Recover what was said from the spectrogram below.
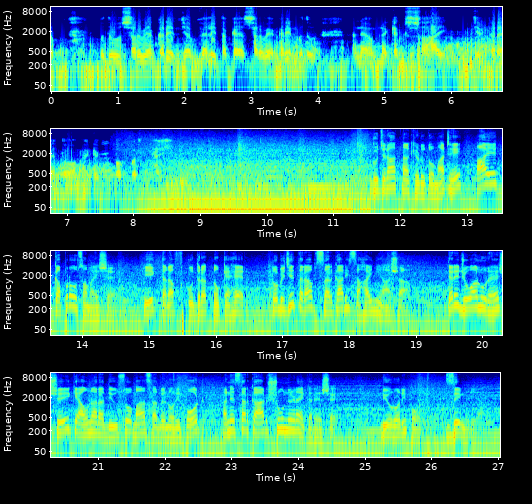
બધું સર્વે કરીને, જેમ વહેલી તકે સર્વે કરીને બધું, અને અમને કંઈક સહાય જે કરે તો અમે કંઈક પગભર થાય. ગુજરાતના ખેડૂતો માટે આ એક કપરો સમય છે. એક તરફ કુદરતનો કહેર, તો બીજી તરફ સરકારી સહાયની આશા. ત્યારે જોવાનું રહેશે કે આવનારા દિવસોમાં સર્વેનો રિપોર્ટ અને સરકાર શું નિર્ણય કરે છે. Bureau report Zee media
